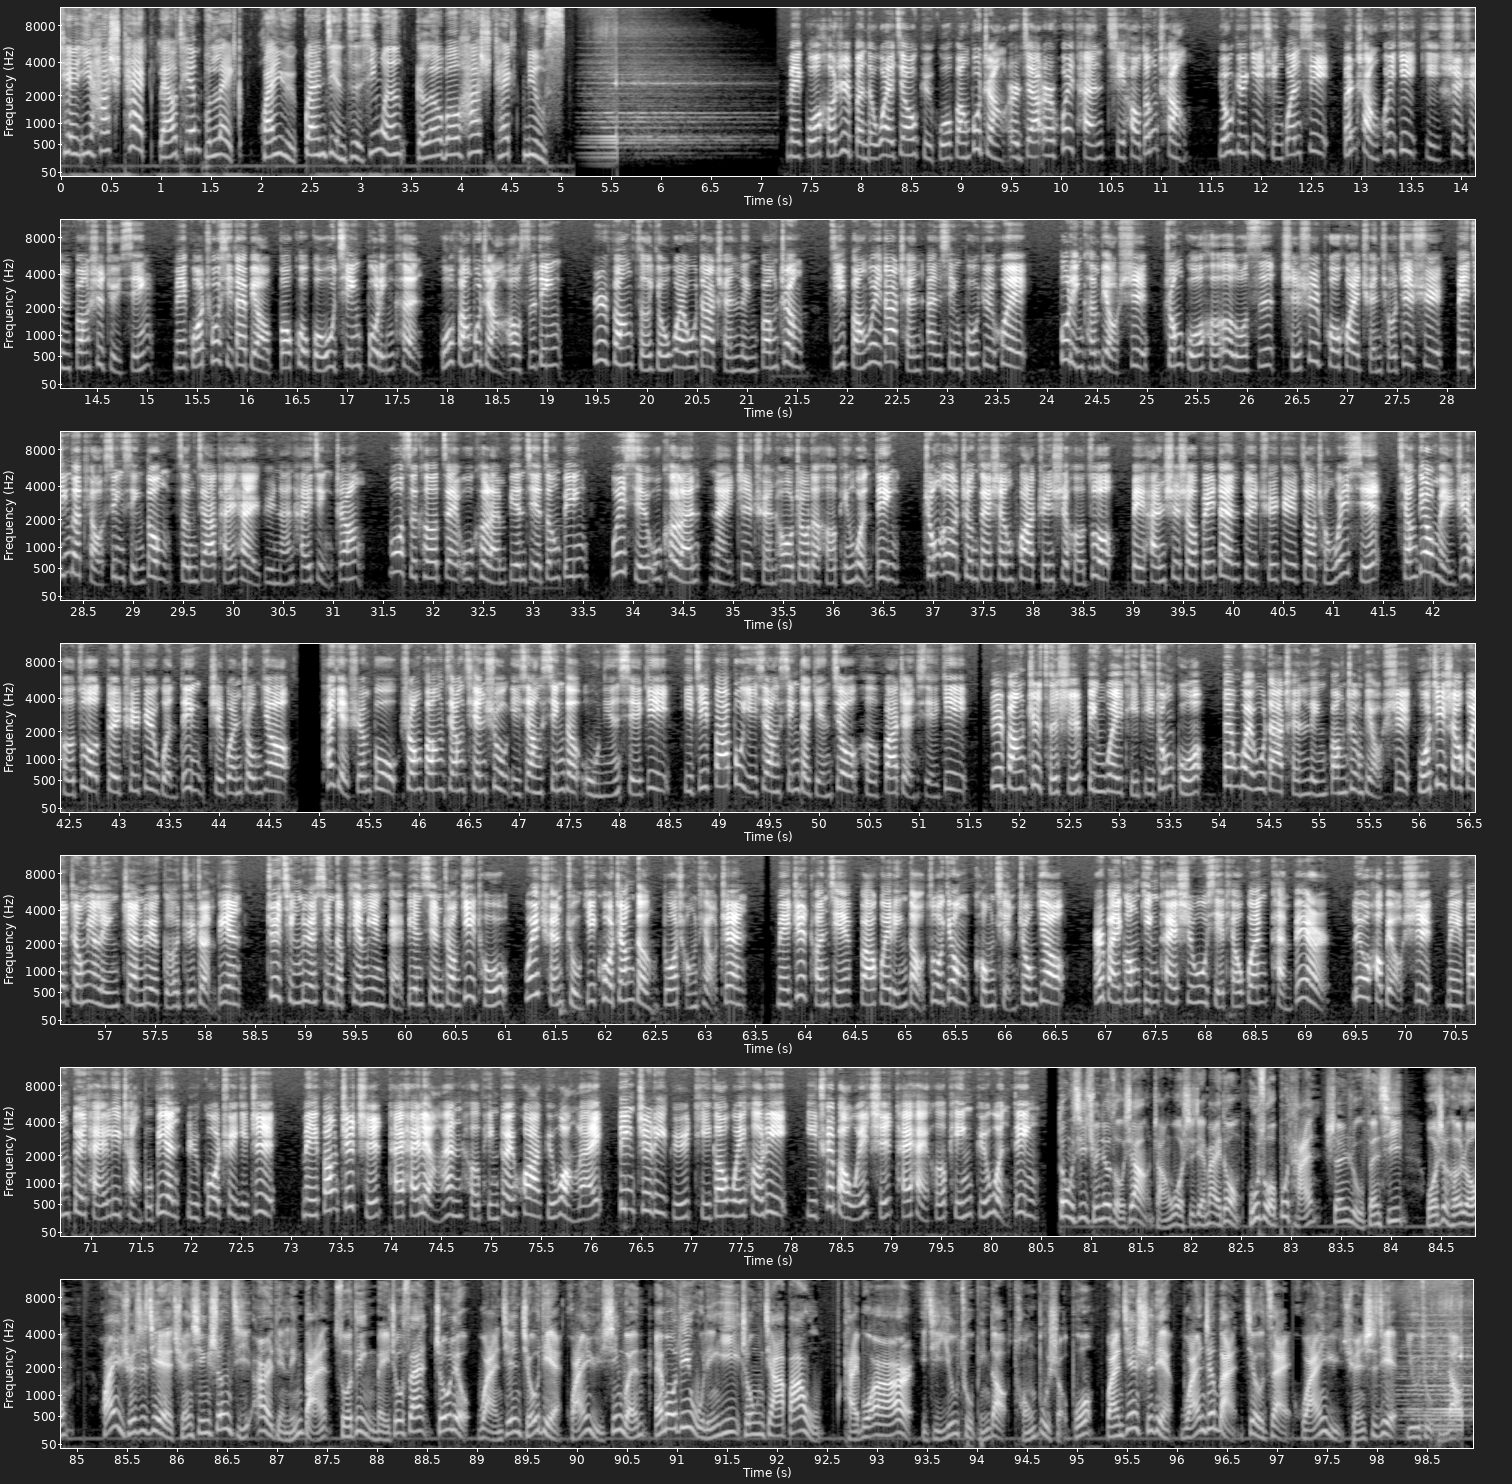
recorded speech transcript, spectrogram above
天一 hashtag 聊天不累，寰宇关键字新闻 global hashtag news。美国和日本的外交与国防部长二加二会谈七号登场。由于疫情关系，本场会议以视讯方式举行。美国出席代表包括国务卿布林肯、国防部长奥斯汀，日方则由外务大臣林芳正及防卫大臣岸信夫与会。布林肯表示，中国和俄罗斯持续破坏全球秩序，北京的挑衅行动增加台海与南海紧张。莫斯科在乌克兰边界增兵，威胁乌克兰乃至全欧洲的和平稳定。中俄正在深化军事合作，北韩试射飞弹对区域造成威胁，强调美日合作对区域稳定至关重要。他也宣布，双方将签署一项新的五年协议，以及发布一项新的研究和发展协议。日方致辞时并未提及中国，但外务大臣林芳正表示，国际社会正面临战略格局转变、具侵略性的片面改变现状意图、威权主义扩张等多重挑战，美日团结发挥领导作用空前重要。而白宫印太事务协调官坎贝尔六号表示，美方对台立场不变，与过去一致。美方支持台海两岸和平对话与往来，并致力于提高威慑力，以确保维持台海和平与稳定。洞悉全球走向，掌握世界脉动，无所不谈，深入分析。我是何荣，寰宇全世界全新升级二点零版，锁定每周三、周六晚间九点，寰宇新闻 MOD 五零一中加八五凯播二二二以及 YouTube 频道同步首播，晚间十点完整版就在寰宇全世界 YouTube 频道。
